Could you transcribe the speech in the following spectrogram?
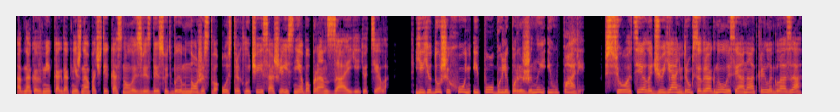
Однако в миг, когда княжна почти коснулась звезды судьбы, множество острых лучей сошли с неба, пронзая ее тело. Ее души Хунь и По были поражены и упали. Все тело Джуянь вдруг содрогнулось, и она открыла глаза.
